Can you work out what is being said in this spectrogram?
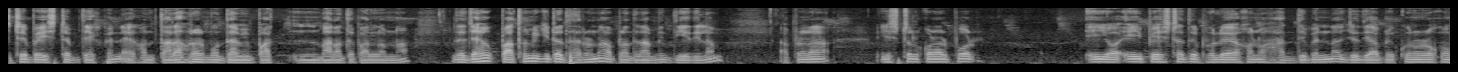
স্টেপ বাই স্টেপ দেখবেন। এখন তাড়াহুড়ার মধ্যে আমি বানাতে পারলাম না। যাই হোক, প্রাথমিক এটা ধারণা আপনাদের আমি দিয়ে দিলাম। আপনারা ইনস্টল করার পর এই এই পেজটাতে ভুলে এখনও হাত দিবেন না যদি আপনি কোনো রকম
